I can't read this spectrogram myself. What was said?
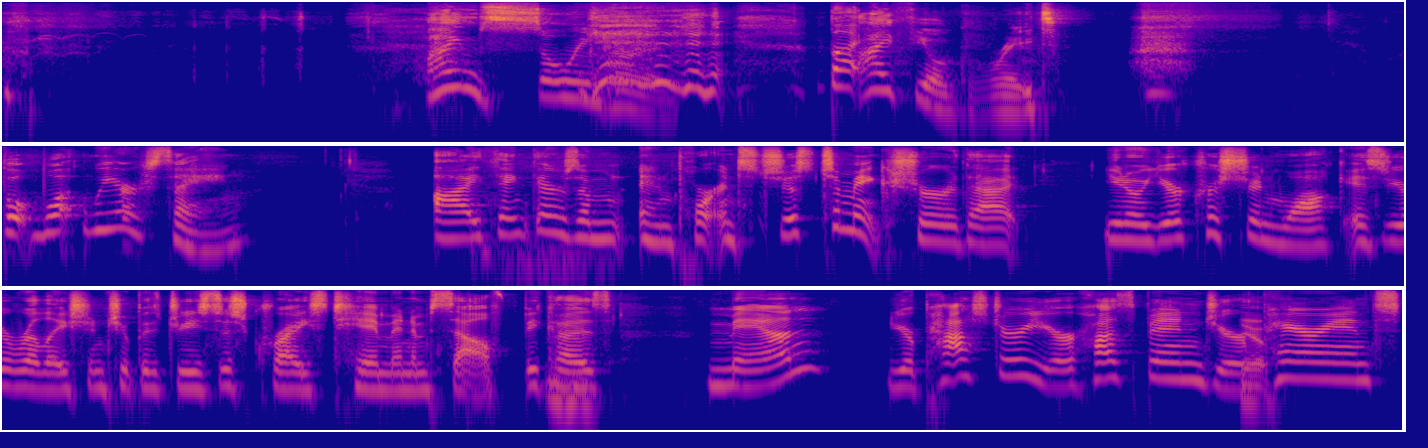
i'm so encouraged. But i feel great. But what we are saying, I think there's an importance just to make sure that, you know, your Christian walk is your relationship with Jesus Christ, Him and Himself. Because, man, your pastor, your husband, your Yep. parents,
